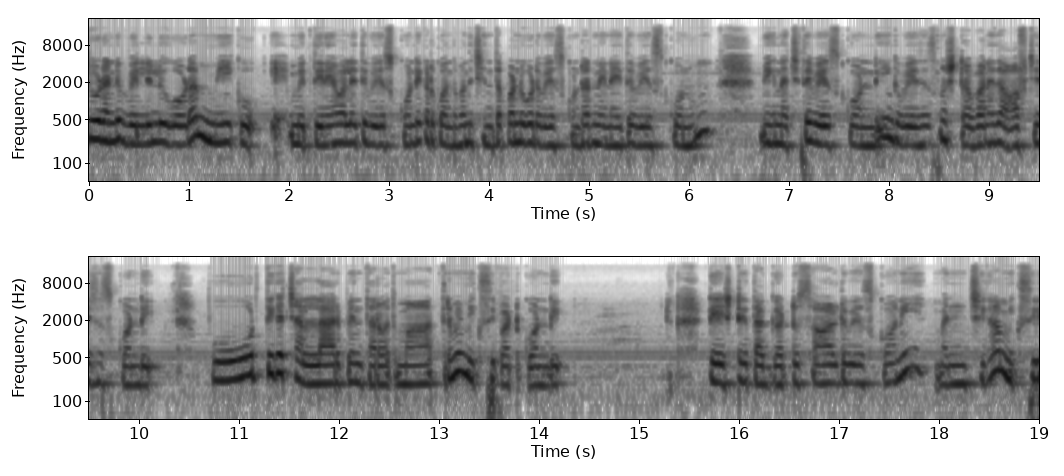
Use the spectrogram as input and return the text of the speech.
చూడండి. వెల్లుల్లి కూడా మీకు మీరు తినే వాళ్ళైతే వేసుకోండి. ఇక్కడ కొంతమంది చింతపండు కూడా వేసుకుంటారు నేనైతే వేసుకోను. మీకు నచ్చితే వేసుకోండి ఇంకా వేసేసుకుని స్టవ్ అనేది ఆఫ్ చేసేసుకోండి. పూర్తిగా చల్లారిపోయిన తర్వాత మాత్రమే మిక్సీ పట్టుకోండి. టేస్ట్కి తగ్గట్టు సాల్ట్ వేసుకొని మంచిగా మిక్సీ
